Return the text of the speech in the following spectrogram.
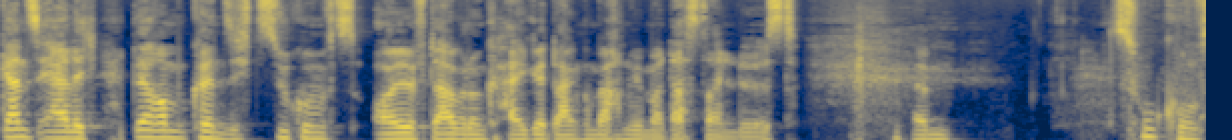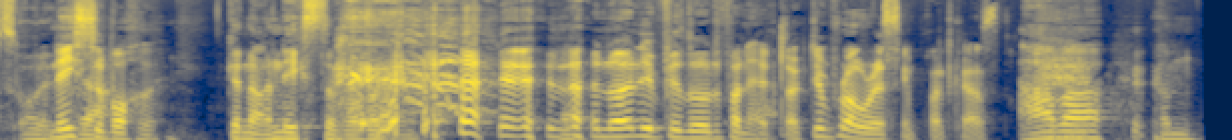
Ganz ehrlich, darum können sich Zukunfts-Olf, David und Kai Gedanken machen, wie man das dann löst. Ähm, Zukunftsolf. Nächste Ja. Woche. genau, nächste Woche. dann. Eine neue Episode von Headlock, dem Pro Wrestling Podcast. Aber ähm,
